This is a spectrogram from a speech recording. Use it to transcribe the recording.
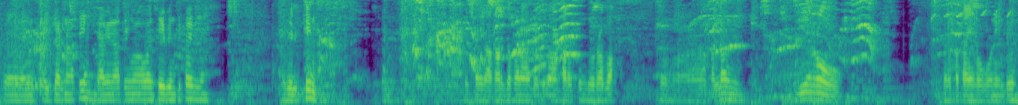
Kaya yung sidecar natin, dami natin mga 175 yan. Wilkins. Ito, kakarga pa natin ito mga karton Durapak. Ito, mga kalan. Zero. Meron pa tayong kukunin doon.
